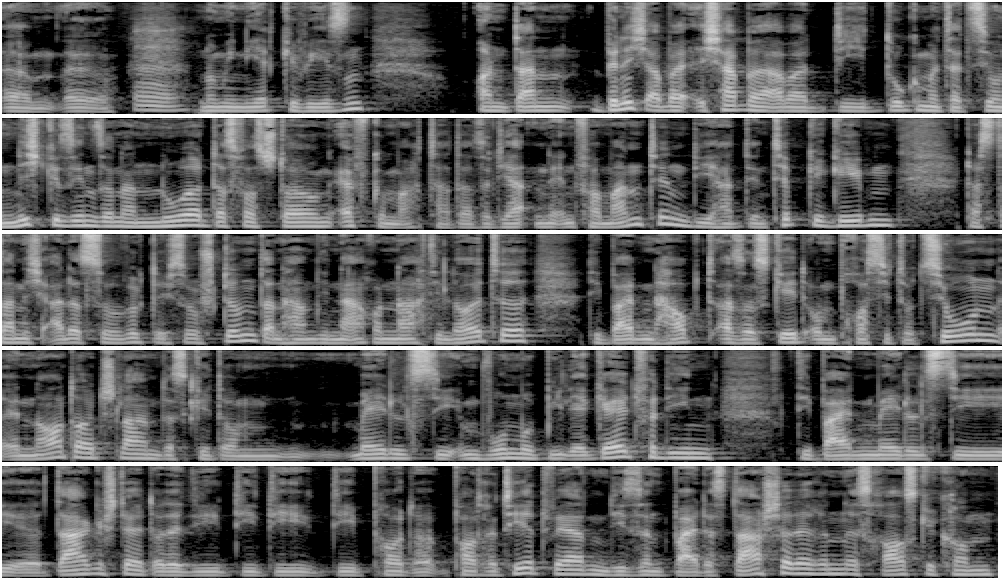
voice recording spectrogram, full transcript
ähm, äh, nominiert gewesen. Und dann bin ich aber, ich habe aber die Dokumentation nicht gesehen, sondern nur das, was Steuerung F gemacht hat. Also die hatten eine Informantin, die hat den Tipp gegeben, dass da nicht alles so wirklich so stimmt. Dann haben die nach und nach die Leute, die beiden Haupt, also es geht um Prostitution in Norddeutschland, es geht um Mädels, die im Wohnmobil ihr Geld verdienen. Die beiden Mädels, die äh, dargestellt oder die, die, die, die port- porträtiert werden, die sind beides Darstellerinnen, ist rausgekommen.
